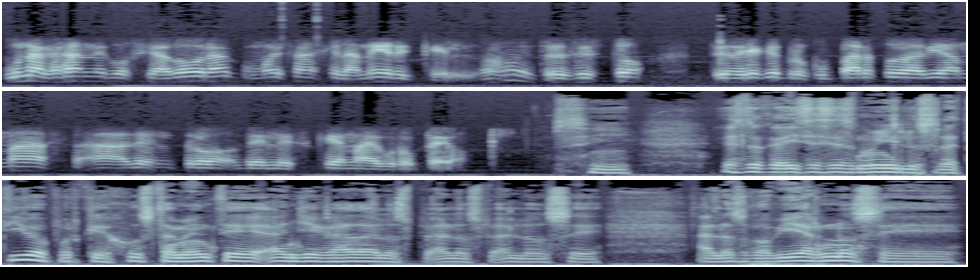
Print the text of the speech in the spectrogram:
una gran negociadora como es Angela Merkel, ¿no? Entonces esto tendría que preocupar todavía más adentro del esquema europeo. Sí, esto que dices es muy ilustrativo porque justamente han llegado a los a los a los eh, a los gobiernos eh,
